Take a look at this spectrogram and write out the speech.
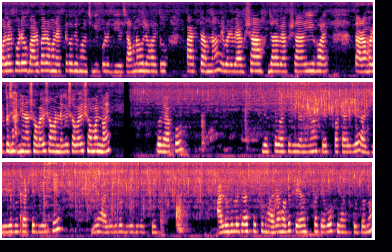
বলার পরেও বারবার আমার একটা কথা মনে হচ্ছে, কী করে দিয়েছে? আমরা হলে হয়তো পারতাম না। এবারে ব্যবসা, যারা ব্যবসায়ী হয়, তারা হয়তো জানি না সবাই সমান নাকি সবাই সমান নয়। তো দেখো, দেখতে পাচ্ছ কি জানি না তেজপাতা এই যে আর জিরে দু চারটে দিয়েছি, দিয়ে আলুগুলো দিয়ে দিয়েছি। আলুগুলো জাস্ট একটু ভাজা হবে, পেঁয়াজটা দেবো, পেঁয়াজ কুচোনো।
